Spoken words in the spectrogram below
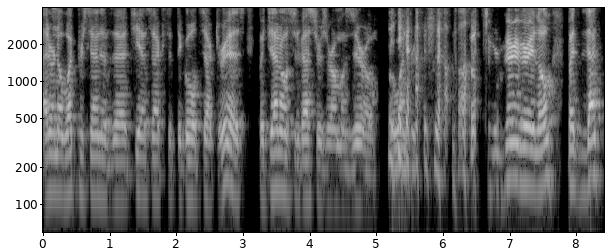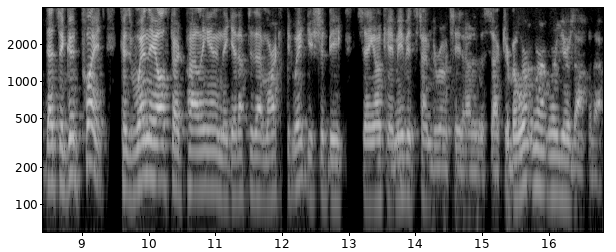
I don't know what percent of the TSX that the gold sector is, but generalist investors are almost zero or one yeah, It's not much. we're very, very low. But that that's a good point because when they all start piling in and they get up to that market weight, you should be saying, okay, maybe it's time to rotate out of the sector. But we're we're, we're years off of that.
